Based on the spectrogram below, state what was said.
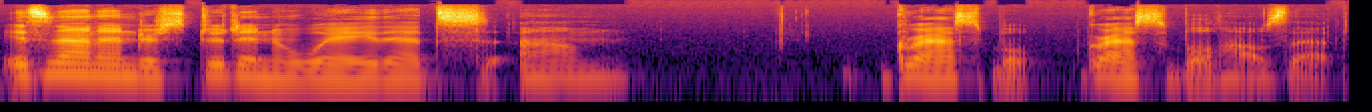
it's not understood in a way that's um, graspable. Graspable. How's that?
